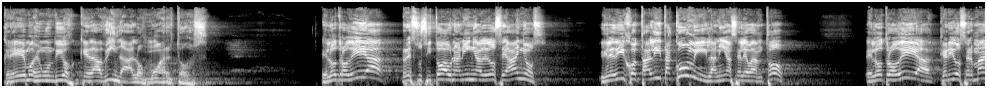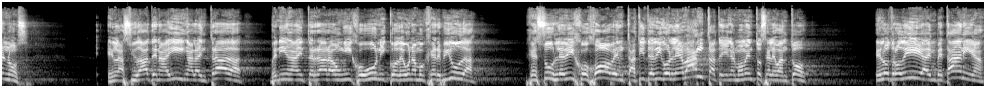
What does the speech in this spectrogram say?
Creemos en un Dios que da vida a los muertos. El otro día resucitó a una niña de 12 años y le dijo, Talita Kumi, la niña se levantó. El otro día, queridos hermanos, en la ciudad de Naín, a la entrada, venían a enterrar a un hijo único de una mujer viuda. Jesús le dijo, joven, a ti te digo, levántate. Y en el momento se levantó. El otro día en Betania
